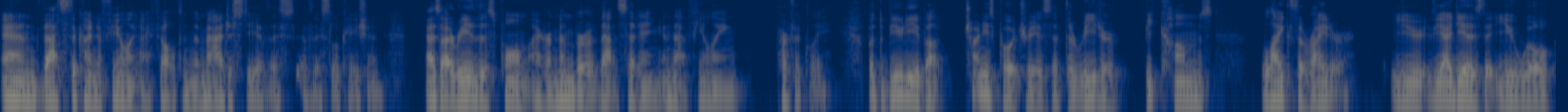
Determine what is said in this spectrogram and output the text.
And that's the kind of feeling I felt in the majesty of this, of this location. As I read this poem, I remember that setting and that feeling perfectly. But the beauty about Chinese poetry is that the reader becomes like the writer. You, the idea is that you will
